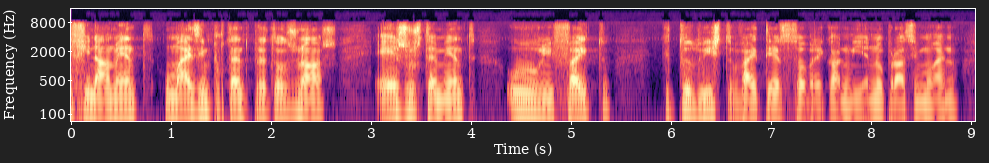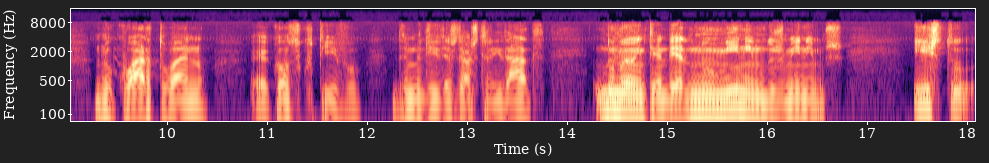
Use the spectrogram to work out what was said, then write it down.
Finalmente, o mais importante para todos nós é justamente o efeito que tudo isto vai ter sobre a economia no próximo ano, no quarto ano eh, consecutivo de medidas de austeridade. No meu entender, no mínimo dos mínimos, isto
